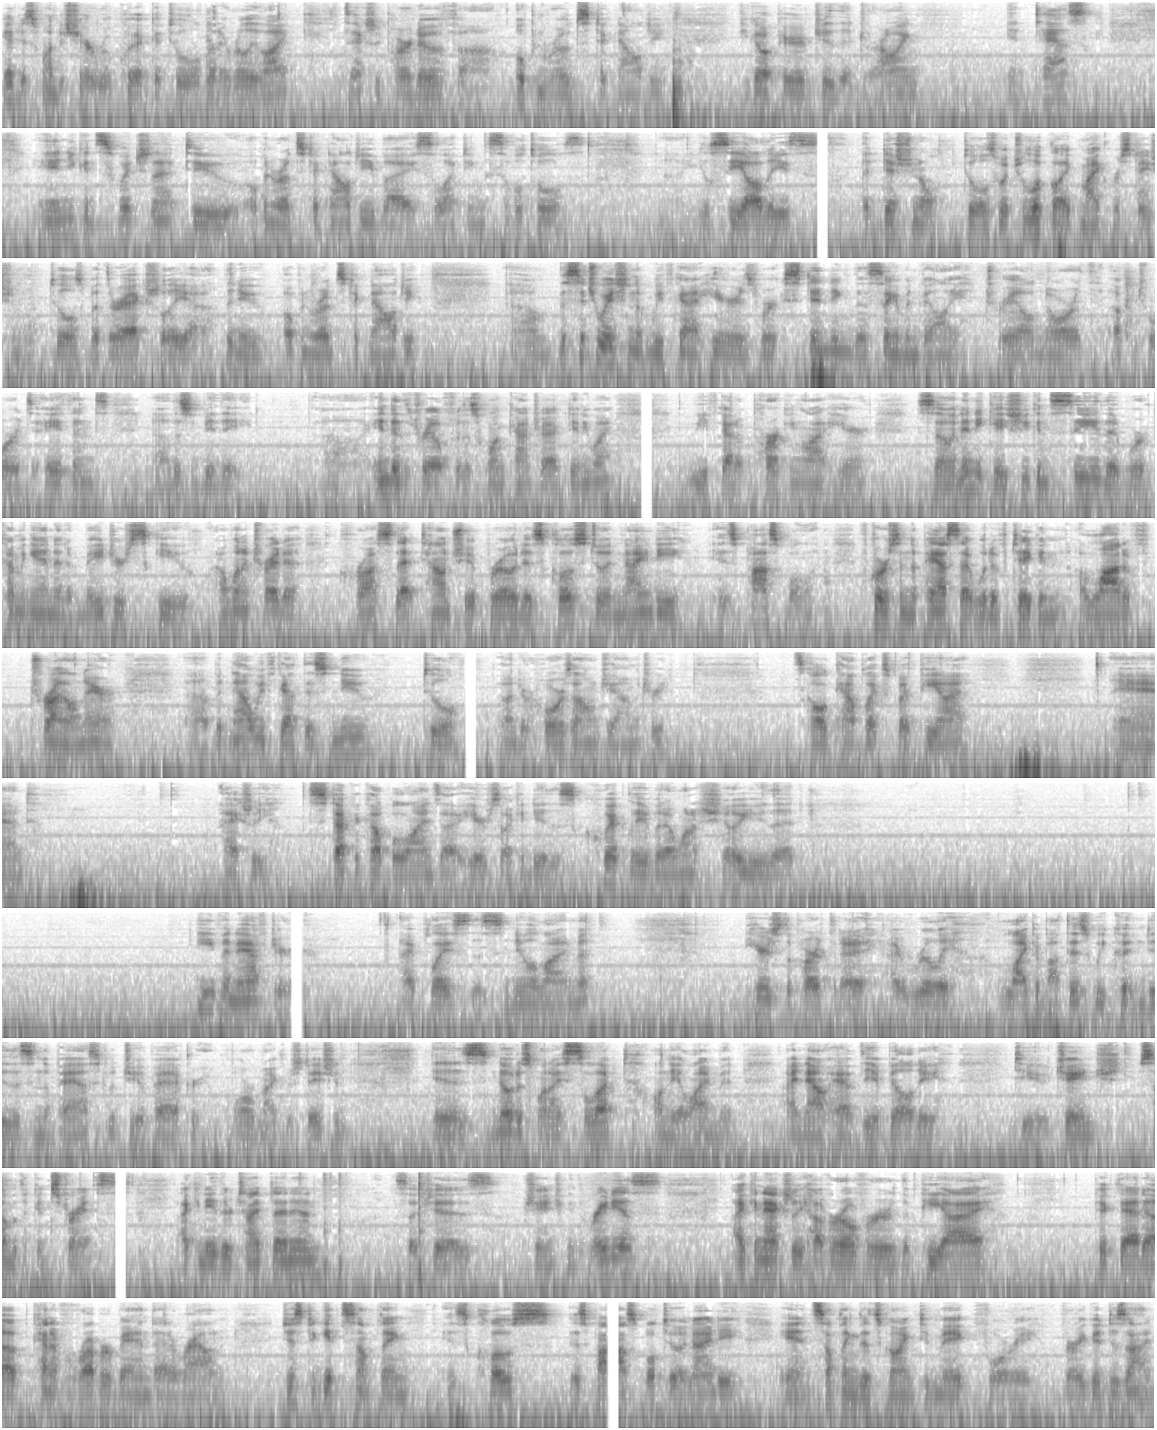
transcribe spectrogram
Yeah, I just wanted to share real quick a tool that I really like. It's actually part of uh, Open Roads technology. If you go up here to the drawing in task, and you can switch that to Open Roads technology by selecting Civil Tools. Uh, you'll see all these additional tools which look like MicroStation tools, but they're actually uh, the new Open Roads technology. Um, the situation that we've got here is we're extending the Sangamon Valley Trail north up towards Athens. Uh, this would be the uh, end of the trail for this one contract anyway. We've got a parking lot here. So in any case, you can see that we're coming in at a major skew. I want to try to cross that township road as close to a 90 as possible. Of course, in the past that would have taken a lot of trial and error. Uh, but now we've got this new tool under horizontal geometry. It's called Complex by PI. And I actually stuck a couple lines out here so I could do this quickly, but I want to show you that even after I place this new alignment, here's the part that I, I really like about this. We couldn't do this in the past with GEOPAK or, or MicroStation is notice when I select on the alignment I now have the ability to change some of the constraints. I can either type that in such as changing the radius. I can actually hover over the PI, pick that up, kind of rubber band that around just to get something as close as possible to a 90 and something that's going to make for a very good design.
